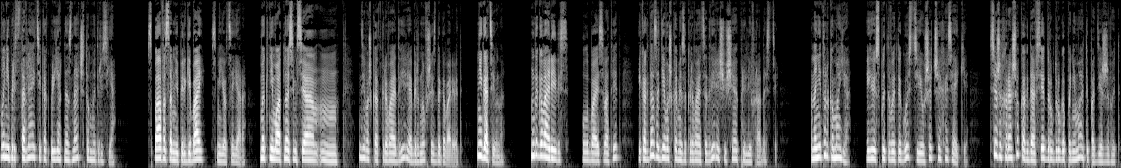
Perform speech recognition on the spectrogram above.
«Вы не представляете, как приятно знать, что мы друзья». «С пафосом не перегибай», — смеется Яра. «Мы к нему относимся...» м -м. Девушка открывает дверь и, обернувшись, договаривает. Негативно. Договорились, улыбаясь в ответ, и когда за девушками закрывается дверь, ощущаю прилив радости. Она не только моя, ее испытывают и гости, и ушедшие хозяйки. Все же хорошо, когда все друг друга понимают и поддерживают,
